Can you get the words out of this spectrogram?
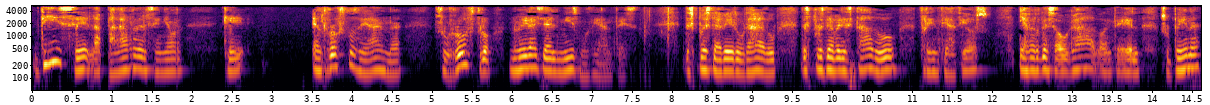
dice la palabra del Señor que el rostro de Ana, su rostro, no era ya el mismo de antes. Después de haber orado, después de haber estado frente a Dios y haber desahogado ante Él su pena,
